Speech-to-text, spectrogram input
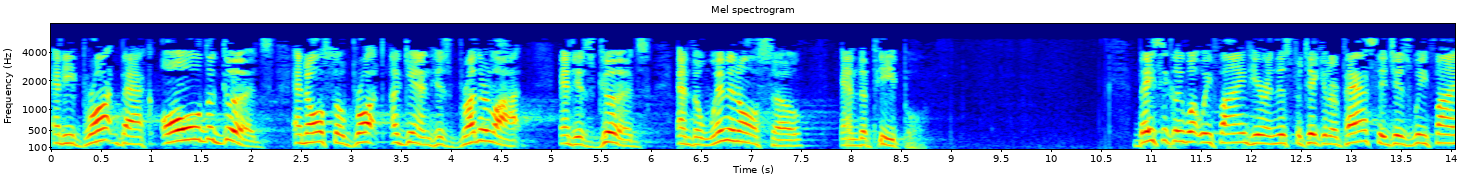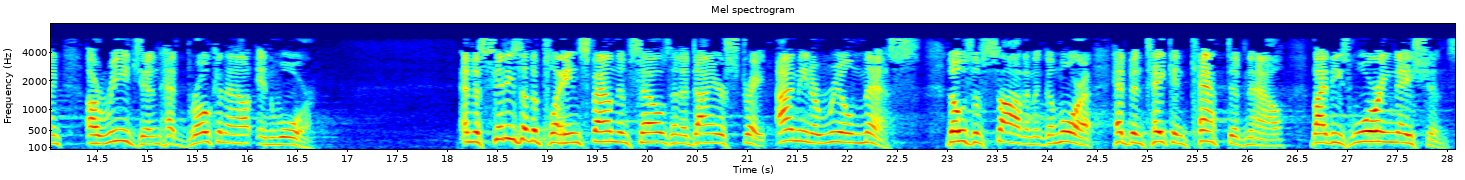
And he brought back all the goods, and also brought again his brother Lot, and his goods, and the women also, and the people. Basically what we find here in this particular passage is we find a region had broken out in war. And the cities of the plains found themselves in a dire strait. I mean a real mess. Those of Sodom and Gomorrah had been taken captive now by these warring nations.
